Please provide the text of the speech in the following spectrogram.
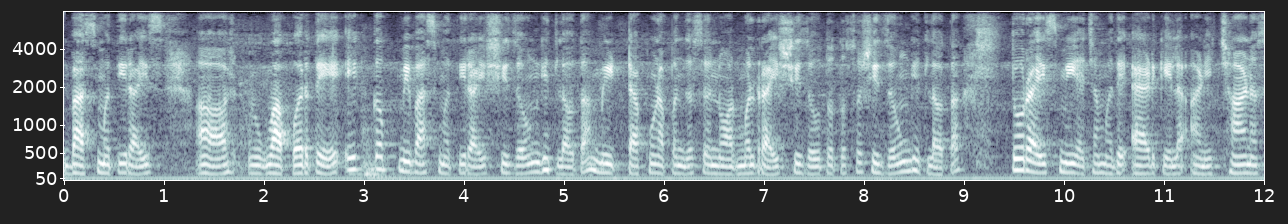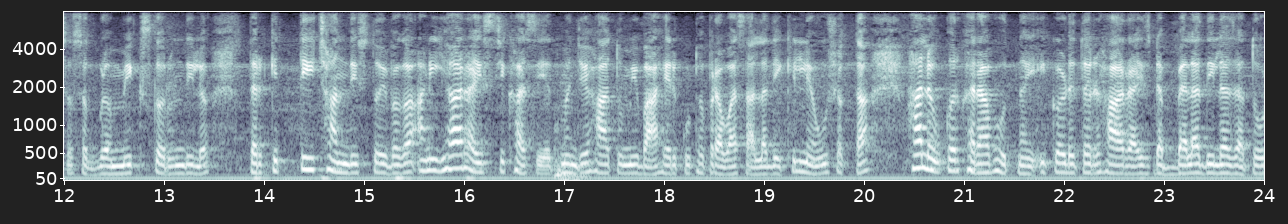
बासमती राईस वापरते. एक कप मी बासमती राईस शिजवून घेतला होता मीठ टाकून आपण जसं नॉर्मल राईस शिजवतो तसं शिजवून घेतला होता. तो राईस मी याच्यामध्ये ॲड केला आणि छान असं सगळं मिक्स करून दिलं. तर किती छान दिसतो आहे बघा. आणि ह्या राईसची खासियत म्हणजे हा तुम्ही बाहेर कुठं प्रवासाला देखील नेऊ शकता. हा लवकर खराब होत नाही. इकडे तर हा राईस डब्याला दिला जातो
